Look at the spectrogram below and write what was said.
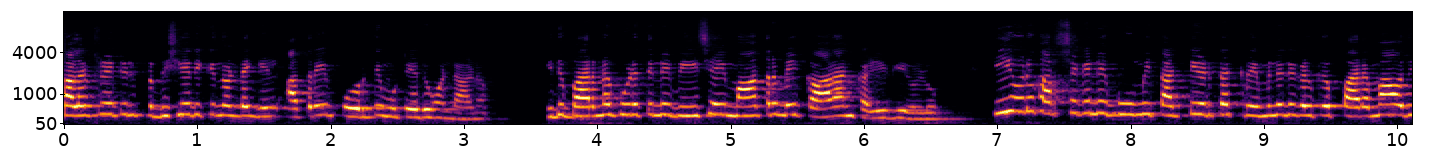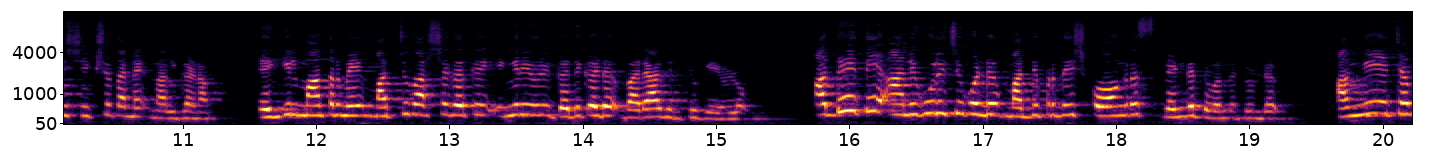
കളക്ടറേറ്റിൽ പ്രതിഷേധിക്കുന്നുണ്ടെങ്കിൽ അത്രയും പൊറുതിമുട്ടിയതുകൊണ്ടാണ് ഇത് ഭരണകൂടത്തിന്റെ വീഴ്ചയായി മാത്രമേ കാണാൻ കഴിയുകയുള്ളൂ. ഈ ഒരു കർഷകന്റെ ഭൂമി തട്ടിയെടുത്ത ക്രിമിനലുകൾക്ക് പരമാവധി ശിക്ഷ തന്നെ നൽകണം. എങ്കിൽ മാത്രമേ മറ്റു കർഷകർക്ക് ഇങ്ങനെയൊരു ഗതികേട് വരാതിരിക്കുകയുള്ളൂ. അദ്ദേഹത്തെ അനുകൂലിച്ചുകൊണ്ട് മധ്യപ്രദേശ് കോൺഗ്രസ് രംഗത്ത് വന്നിട്ടുണ്ട്. അങ്ങേയറ്റം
